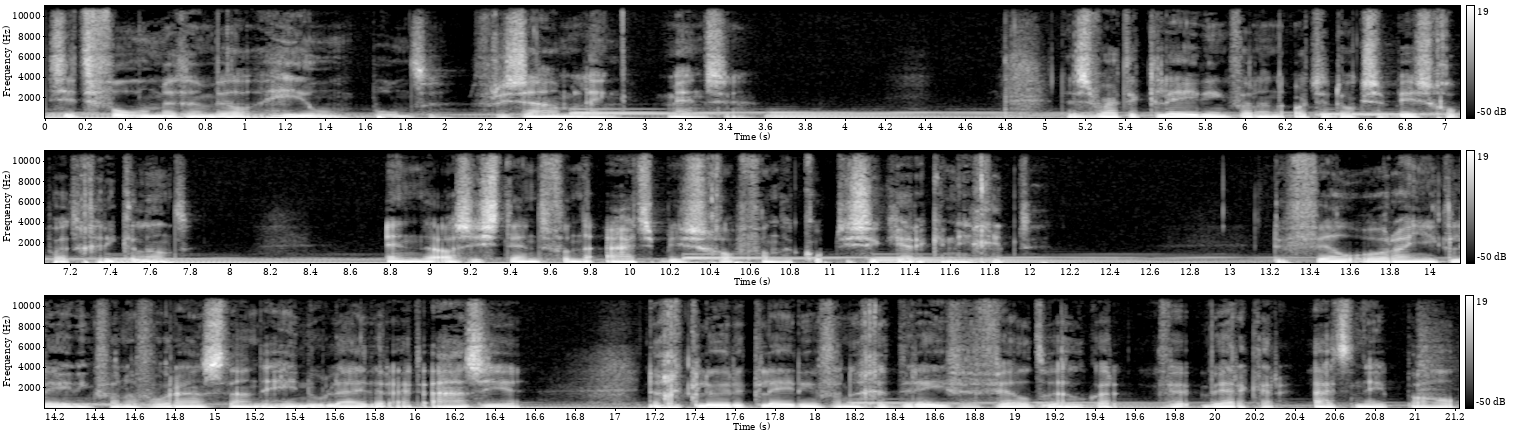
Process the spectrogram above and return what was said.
zit vol met een wel heel bonte verzameling mensen. De zwarte kleding van een orthodoxe bisschop uit Griekenland en de assistent van de aartsbisschop van de Koptische kerk in Egypte. De fel-oranje kleding van een vooraanstaande hindoeleider uit Azië. De gekleurde kleding van een gedreven veldwerker uit Nepal.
